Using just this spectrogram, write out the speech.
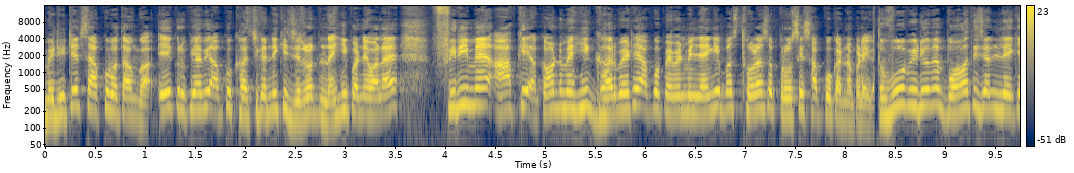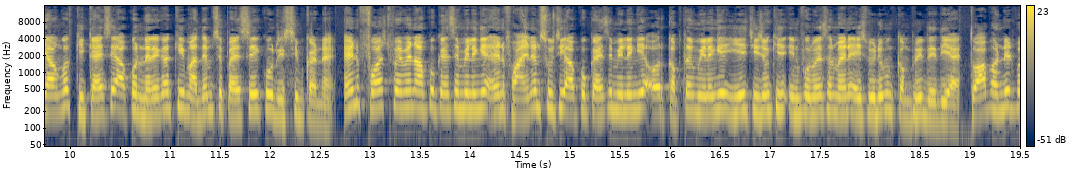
मैं डिटेल से आपको बताऊँगा। एक रुपया भी आपको खर्च करने की ज़रूरत नहीं पड़ने वाला है। फ्री में आपके अकाउंट में ही घर बैठे आपको पेमेंट मिल जाएँगे। बस थोड़ा सा प्रोसेस आपको करना पड़ेगा। तो वो वीडियो में बहुत ही जल्द लेके आऊँगा कि कैसे आपको नरेगा के माध्यम से पैसे को रिसीव करना है। एंड फ़र्स्ट पेमेंट आपको कैसे मिलेंगे? एंड फाइनल सूची आपको कैसे मिलेंगे? और कब तक मिलेंगे ये चीज़ों की इन्फॉर्मेशन मैंने इस वीडियो में कंप्लीट दे दिया है। तो आप हंड्रेड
